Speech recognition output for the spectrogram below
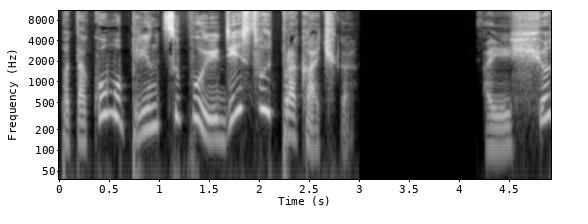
По такому принципу и действует прокачка. А еще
